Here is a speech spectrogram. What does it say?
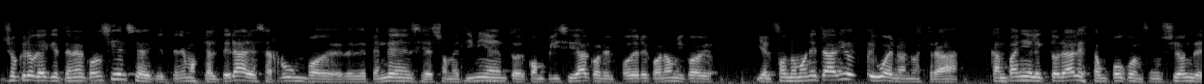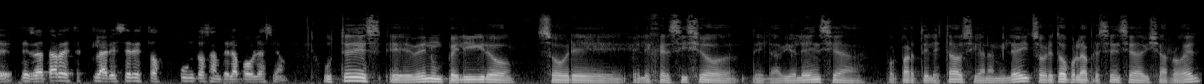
yo creo que hay que tener conciencia de que tenemos que alterar ese rumbo de, dependencia, de sometimiento, de complicidad con el poder económico y el Fondo Monetario, y bueno, nuestra campaña electoral está un poco en función de, tratar de esclarecer estos puntos ante la población. ¿Ustedes eh, ven un peligro sobre el ejercicio de la violencia por parte del Estado si gana mi ley, sobre todo por la presencia de Villarroel?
